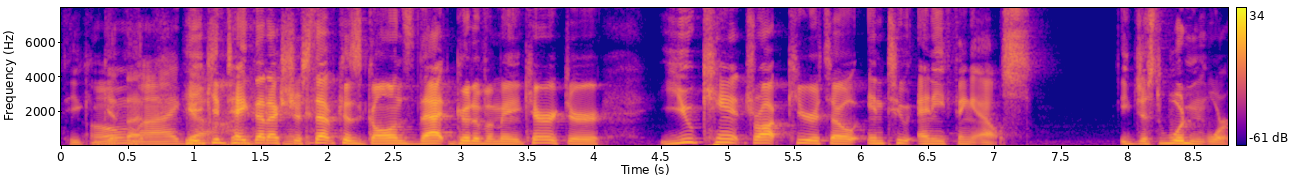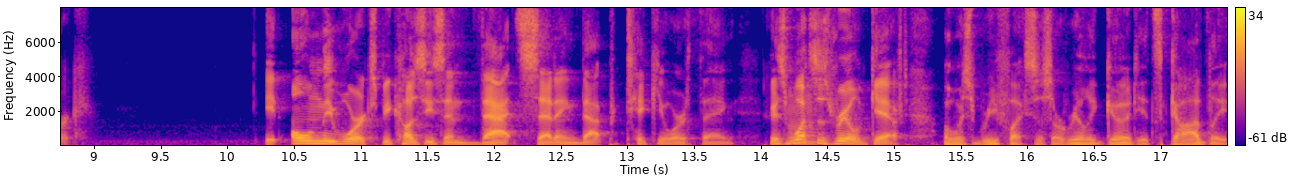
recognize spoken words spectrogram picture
He can Oh get that. He can take that extra step because Gon's that good of a main character. You can't drop Kirito into anything else. It just wouldn't work. It only works because he's in that setting, that particular thing. Because what's Hmm. his real gift? Oh, his reflexes are really good. It's godly.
